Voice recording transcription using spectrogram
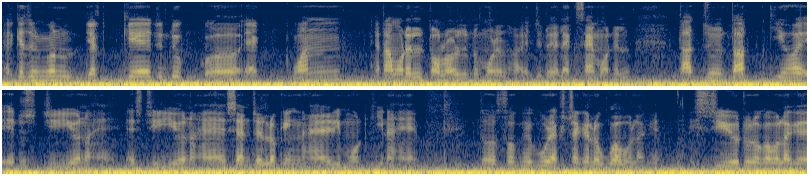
ইয়াতকৈ যোনখন ইয়াতকৈ যোনটো এক ওৱান এটা মডেল তলৰ যোনটো মডেল হয় যিটো এলেক্সাই মডেল তাত যোন তাত কি হয় এইটো ষ্টিৰিঅ' নাহে ষ্টিৰিঅ' নাহে চেণ্ট্ৰেল লকিং নাহে ৰিম'ট কি নাহে। তো চব সেইবোৰ এক্সট্ৰাকৈ লগোৱাব লাগে। ষ্টিৰিঅ'টো লগাব লাগে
